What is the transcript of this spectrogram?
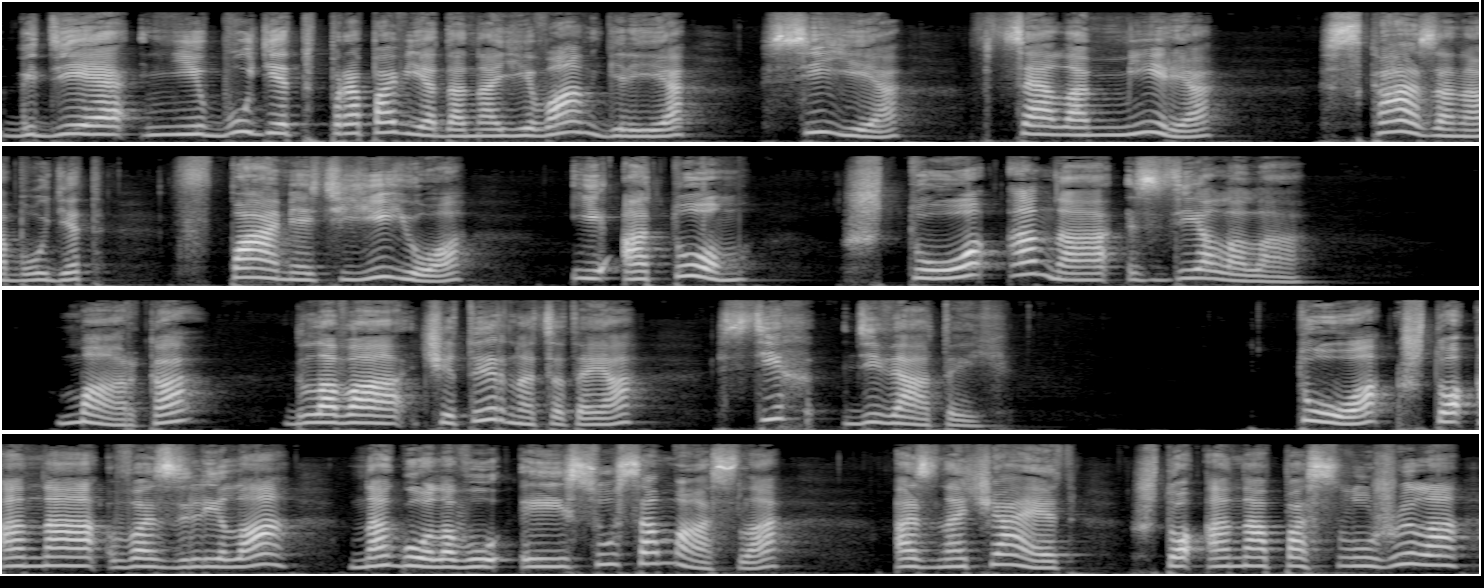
где не будет проповедано Евангелие сие в целом мире, сказано будет в память ее и о том, что она сделала». Марка, глава 14, стих 9. То, что она возлила на голову Иисуса масло, означает, что она послужила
